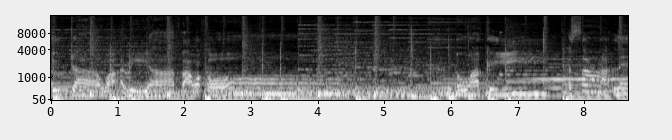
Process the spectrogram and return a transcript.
သုတ္တဝအရိယာသာဝကောဘဝခီအစလဲ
